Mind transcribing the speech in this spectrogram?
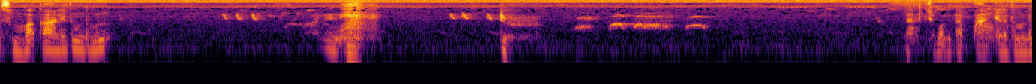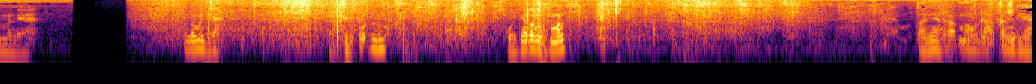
Semak kali teman-teman. Ini Duh. Nah, coba kita panggil teman-teman ya. Teman-teman ya. Kita jemput dulu. Pokoknya teman-teman. Mutanya nggak mau datang dia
